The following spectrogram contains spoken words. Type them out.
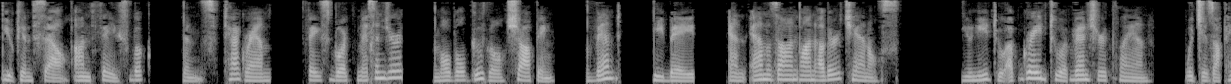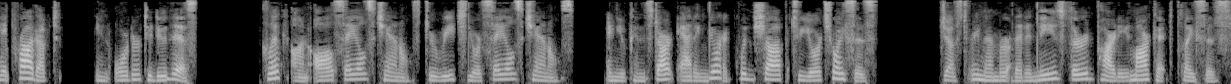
you can sell on Facebook, Instagram, Facebook Messenger, mobile Google Shopping, Event, eBay, and Amazon on other channels. You need to upgrade to a Venture Plan, which is a pay product. In order to do this, click on all sales channels to reach your sales channels, and you can start adding your Ecwid shop to your choices. Just remember that in these third-party marketplaces,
